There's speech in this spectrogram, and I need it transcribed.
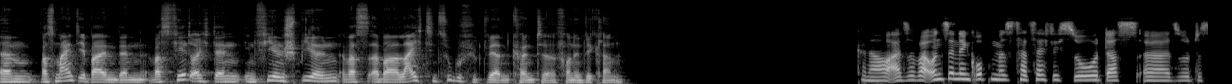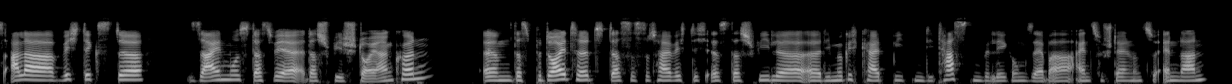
Ähm, was meint ihr beiden denn? Was fehlt euch denn in vielen Spielen, was aber leicht hinzugefügt werden könnte von Entwicklern? Genau, also bei uns in den Gruppen ist es tatsächlich so, dass äh, so das Allerwichtigste sein muss, dass wir das Spiel steuern können. Ähm, das bedeutet, dass es total wichtig ist, dass Spiele äh, die Möglichkeit bieten, die Tastenbelegung selber einzustellen und zu ändern,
